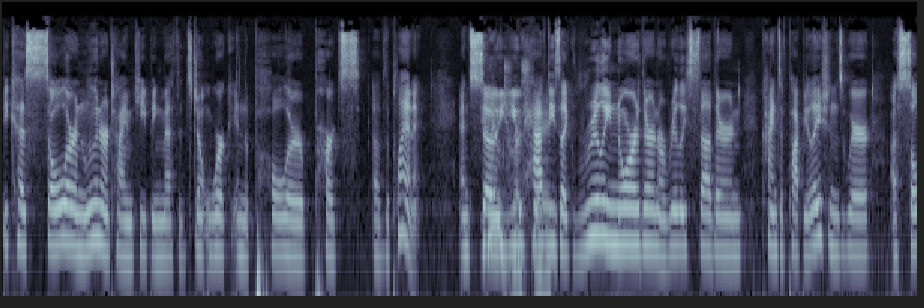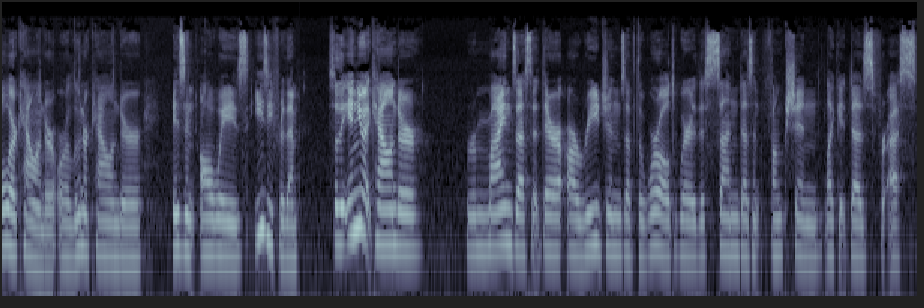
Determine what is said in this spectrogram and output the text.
because solar and lunar timekeeping methods don't work in the polar parts of the planet. And so you have these like really northern or really southern kinds of populations where a solar calendar or a lunar calendar isn't always easy for them. So the Inuit calendar reminds us that there are regions of the world where the sun doesn't function like it does for us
